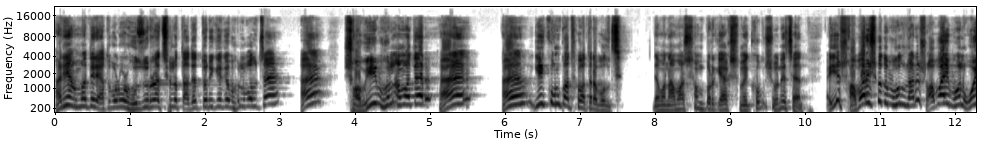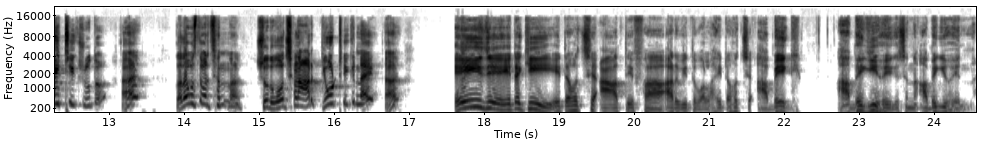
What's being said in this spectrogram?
আরে আমাদের এত বড় বড় হুজুররা ছিল, তাদের তরিকাকে ভুল বলছে? হ্যাঁ? সবই ভুল আমাদের হ্যাঁ? হ্যাঁ? এই কোন কথাবার্তা বলছে? যেমন আমার সম্পর্কে এক সময় খুব শুনেছেন, এই যে সবারই শুধু ভুল না রে, সবাই ভুল, ওই ঠিক শুধু হ্যাঁ? কথা বুঝতে পারছেন না? শুধু ও ছাড়া আর কেউ ঠিক নাই হ্যাঁ? এই যে এটা কি? এটা হচ্ছে আতেফা আরবিতে বলা এটা হচ্ছে আবেগ। আবেগী হয়ে গেছেন না আবেগী হয়েন না।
